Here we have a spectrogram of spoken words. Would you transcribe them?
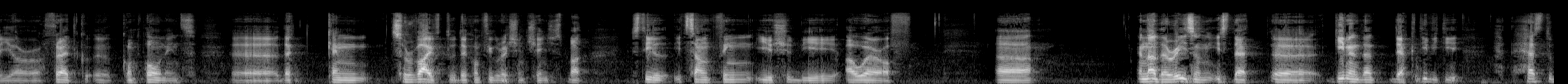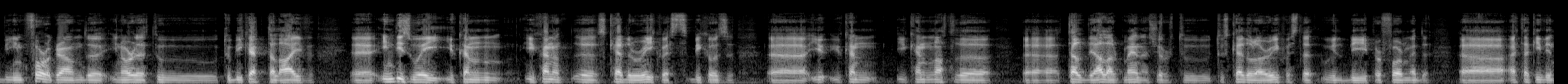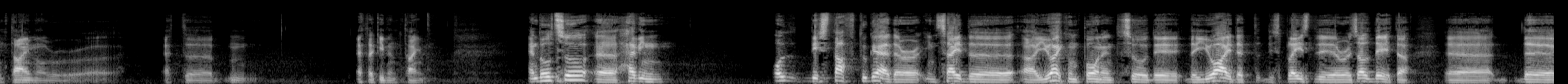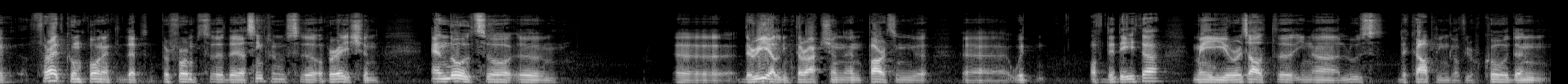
your thread co components that can survive to the configuration changes. But still it's something you should be aware of. Uh, another reason is that uh, given that the activity has to be in foreground uh, in order to, to be kept alive, uh, in this way you, can, you cannot uh, schedule requests because uh, you, you, can, you cannot tell the alarm manager to, to schedule a request that will be performed at a given time or at, mm, at a given time. And also uh, having all this stuff together inside the uh, UI component, so the, the UI that displays the result data, uh, the thread component that performs uh, the asynchronous uh, operation, and also um, uh, the real interaction and parsing with, of the data may result in a loose decoupling of your code, and,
